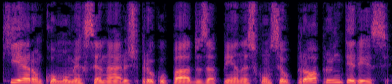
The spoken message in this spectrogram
que eram como mercenários preocupados apenas com seu próprio interesse.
